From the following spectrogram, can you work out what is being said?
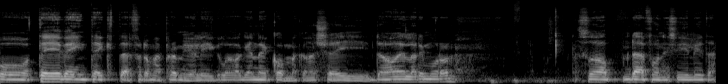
på TV-intäkter för de här Premier League-lagen. Den kommer kanske idag eller imorgon. Så där får ni se lite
